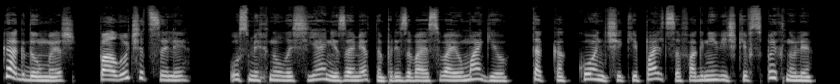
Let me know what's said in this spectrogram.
Как думаешь, получится ли?» Усмехнулась я, незаметно призывая свою магию, так как кончики пальцев огневички вспыхнули,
